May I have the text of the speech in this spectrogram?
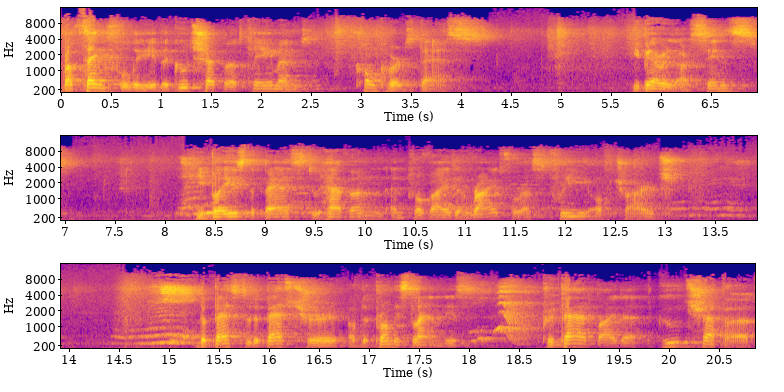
But thankfully, the Good Shepherd came and conquered death. He buried our sins. He blazed the path to heaven and provided a ride for us free of charge. The path to the pasture of the promised land is prepared by the Good Shepherd.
